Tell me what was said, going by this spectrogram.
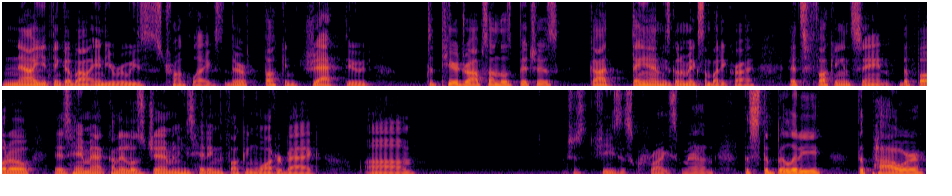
now you think about Andy Ruiz's trunk legs. They're fucking jacked, dude. The teardrops on those bitches, god damn, he's gonna make somebody cry. It's fucking insane. The photo is him at Canelo's gym and he's hitting the fucking water bag. Um, just Jesus Christ, man. The stability, the power,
